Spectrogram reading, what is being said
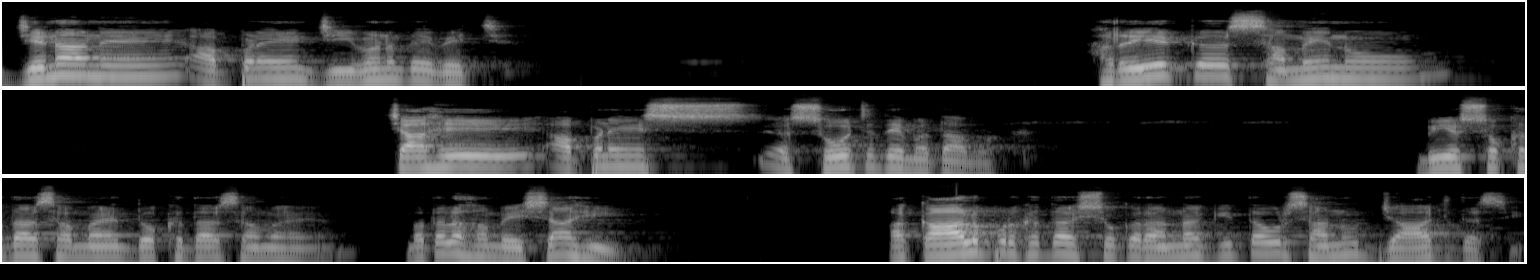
ਜਿਨ੍ਹਾਂ ਨੇ ਆਪਣੇ ਜੀਵਨ ਦੇ ਵਿੱਚ ਹਰੇਕ ਸਮੇਂ ਨੂੰ ਚਾਹੇ ਆਪਣੇ ਸੋਚ ਦੇ ਮੁਤਾਬਕ ਵੀ ਇਹ ਸੁੱਖ ਦਾ ਸਮਾਂ ਹੈ, ਦੁੱਖ ਦਾ ਸਮਾਂ ਹੈ, ਮਤਲਬ ਹਮੇਸ਼ਾ ਹੀ ਅਕਾਲ ਪੁਰਖ ਦਾ ਸ਼ੁਕਰਾਨਾ ਕੀਤਾ ਔਰ ਸਾਨੂੰ ਜਾਚ ਦੱਸੀ।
